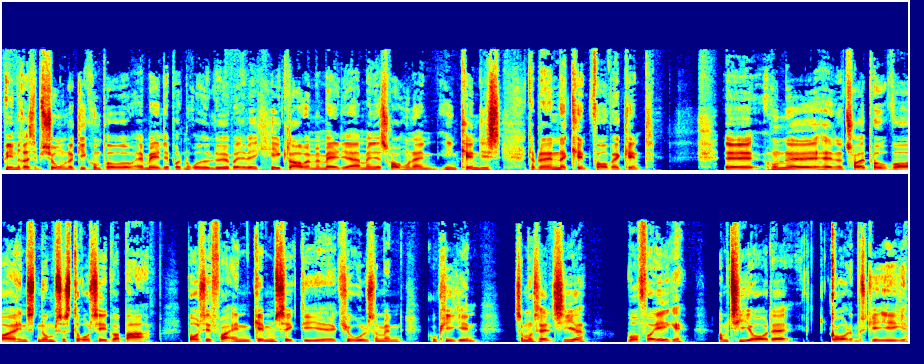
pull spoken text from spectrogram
Ved en reception, der gik hun på Amalie på den røde løber. Jeg ved ikke helt klar hvem Amalie er, men jeg tror, hun er en, en kendis, der blandt andet er kendt for at være kendt. Øh, hun øh, havde noget tøj på, hvor hendes numse stort set var bar, bortset fra en gennemsigtig øh, kjole, som man kunne kigge ind. Som hun selv siger, hvorfor ikke? Om 10 år, der går det måske ikke.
